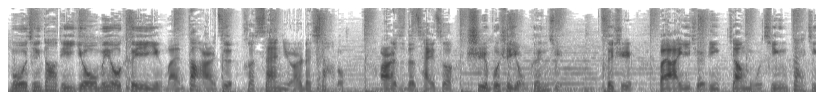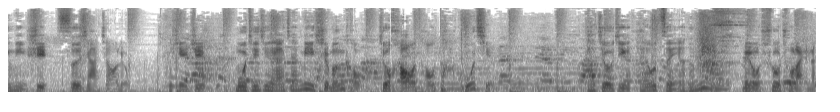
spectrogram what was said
母亲到底有没有可以隐瞒大儿子和三女儿的下落？儿子的猜测是不是有根据？此时，白阿姨决定将母亲带进密室私下交流。可谁知，母亲竟然在密室门口就嚎啕大哭起来。她究竟还有怎样的秘密没有说出来呢？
